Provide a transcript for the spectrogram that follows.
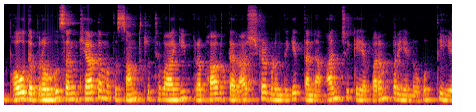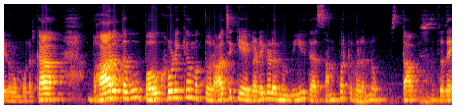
ಬೌದ್ಧ ಬಹುಸಂಖ್ಯಾತ ಮತ್ತು ಸಾಂಸ್ಕೃತಿಕವಾಗಿ ಪ್ರಭಾವಿತ ರಾಷ್ಟ್ರಗಳೊಂದಿಗೆ ತನ್ನ ಹಂಚಿಕೆಯ ಪರಂಪರೆಯನ್ನು ಒತ್ತಿ ಹೇಳುವ ಮೂಲಕ ಭಾರತವು ಭೌಗೋಳಿಕ ಮತ್ತು ರಾಜಕೀಯ ಗಡಿಗಳನ್ನು ಮೀರಿದ ಸಂಪರ್ಕಗಳನ್ನು ಸ್ಥಾಪಿಸುತ್ತದೆ.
